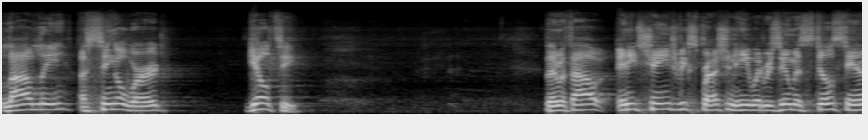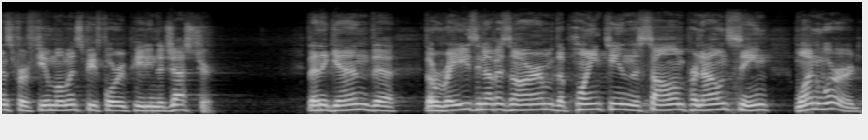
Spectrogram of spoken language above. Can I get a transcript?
loudly a single word guilty. Then, without any change of expression, he would resume his still stance for a few moments before repeating the gesture. Then again, the, the raising of his arm, the pointing, the solemn pronouncing one word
